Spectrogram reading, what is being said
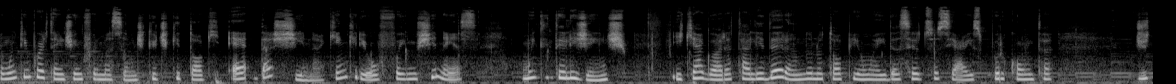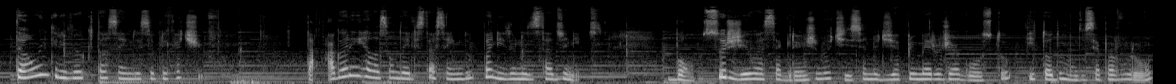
é muito importante a informação de que o TikTok é da China. Quem criou foi um chinês muito inteligente e que agora está liderando no top 1 aí das redes sociais por conta de tão incrível que está sendo esse aplicativo. Tá, agora em relação dele está sendo banido nos Estados Unidos. Bom, surgiu essa grande notícia no dia 1 de agosto e todo mundo se apavorou.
